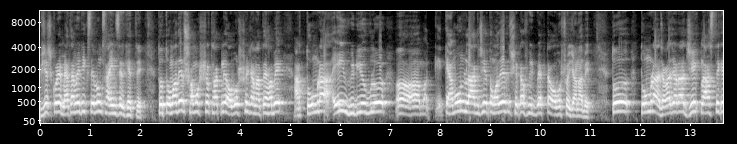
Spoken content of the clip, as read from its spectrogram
বিশেষ করে ম্যাথামেটিক্স এবং সায়েন্সের ক্ষেত্রে। তো তোমাদের সমস্যা থাকলে অবশ্যই জানাতে হবে, আর তোমরা এই ভিডিওগুলো কেমন লাগছে তোমাদের সেটা ফিডব্যাকটা অবশ্যই জানাবে। তো তোমরা, যারা যারা যে ক্লাস থেকে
